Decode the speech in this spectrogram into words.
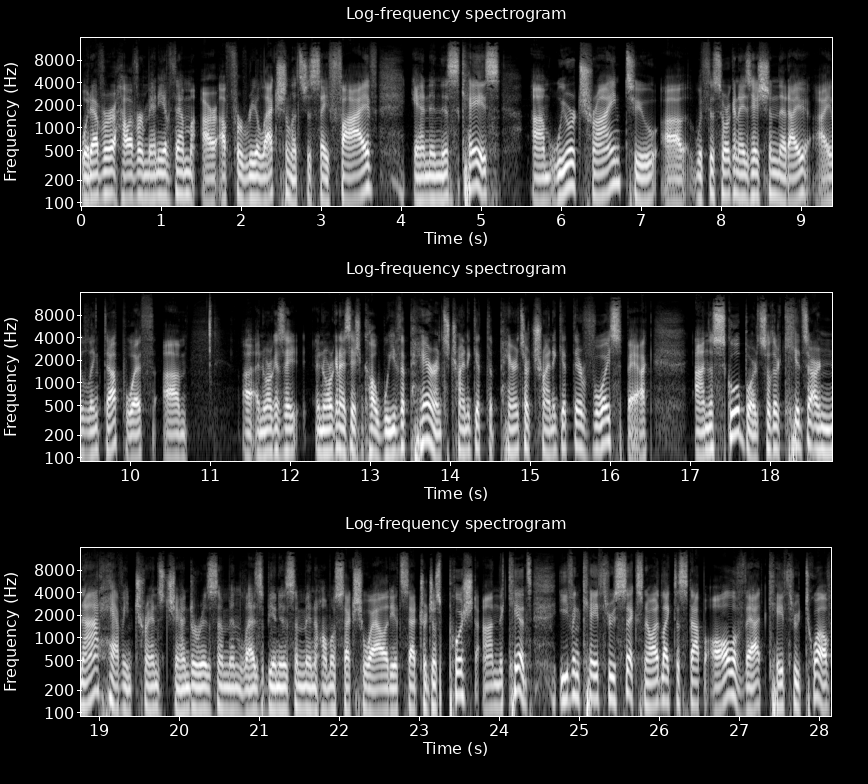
whatever, however many of them are up for reelection. Let's just say five. And in this case, um, we were trying to, uh, with this organization that I, I linked up with, um, uh, an, organiza- an organization called We the Parents, trying to get the parents are trying to get their voice back on the school board. So their kids are not having transgenderism and lesbianism and homosexuality etc just pushed on the kids even k through 6 now i'd like to stop all of that k through 12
